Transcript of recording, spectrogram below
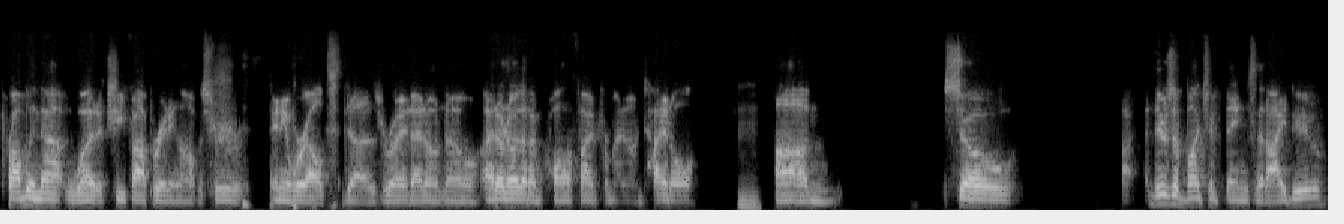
Probably not what a chief operating officer anywhere else does, right? I don't know. I don't know that I'm qualified for my own title. Hmm. Um, so uh, there's a bunch of things that I do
